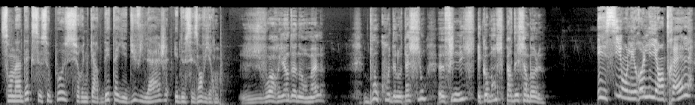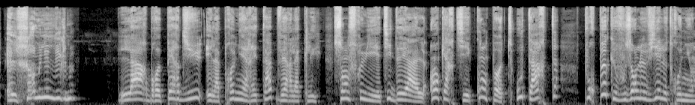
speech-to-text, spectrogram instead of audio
son index se pose sur une carte détaillée du village et de ses environs. Je vois rien d'anormal. Beaucoup d'annotations euh, finissent et commencent par des symboles. Et si on les relie entre elles? Elle forme une énigme. L'arbre perdu est la première étape vers la clé. Son fruit est idéal en quartier, compote ou tarte, pour peu que vous enleviez le trognon.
